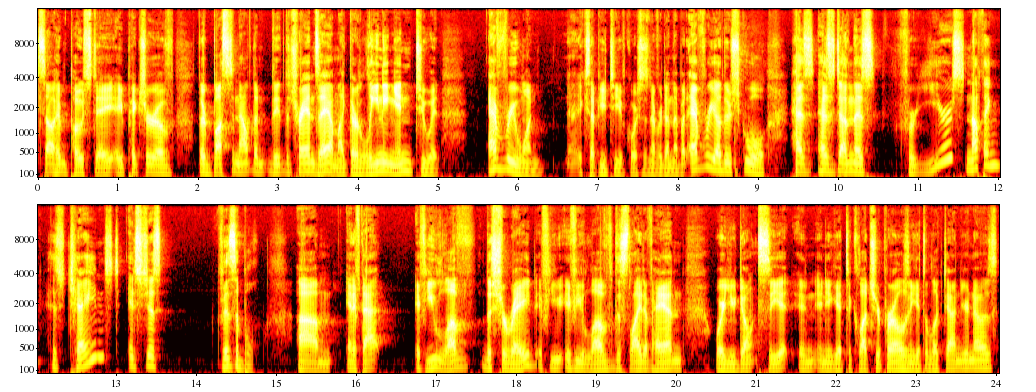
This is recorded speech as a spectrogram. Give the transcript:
saw him post a, a picture of they're busting out the, the, the Trans Am, like they're leaning into it. Everyone, except UT, of course, has never done that, but every other school has has done this for years. Nothing has changed. It's just visible. Um, and if that if you love the charade, if you if you love the sleight of hand where you don't see it and, and you get to clutch your pearls and you get to look down your nose,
